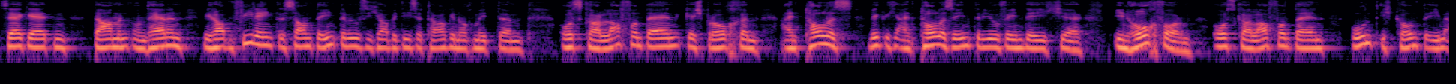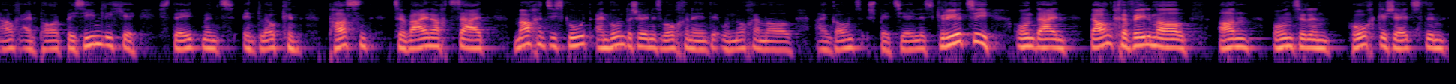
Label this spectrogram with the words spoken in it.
sehr geehrten Damen und Herren. Wir haben viele interessante Interviews. Ich habe dieser Tage noch mit ähm, Oscar Lafontaine gesprochen. Ein tolles, wirklich ein tolles Interview finde ich äh, in Hochform. Oscar Lafontaine und ich konnte ihm auch ein paar besinnliche Statements entlocken, passend zur Weihnachtszeit. Machen Sie es gut, ein wunderschönes Wochenende und noch einmal ein ganz spezielles Grüezi und ein Danke vielmal an unseren hochgeschätzten,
